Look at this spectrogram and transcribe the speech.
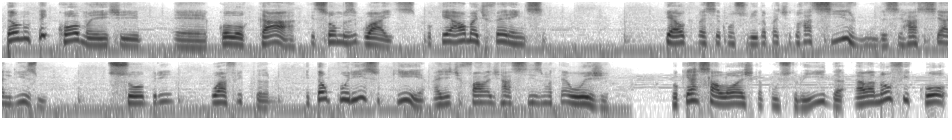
Então não tem como a gente é, colocar que somos iguais, porque há uma diferença, que é o que vai ser construído a partir do racismo, desse racialismo sobre o africano. Então por isso que a gente fala de racismo até hoje, porque essa lógica construída, ela não ficou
